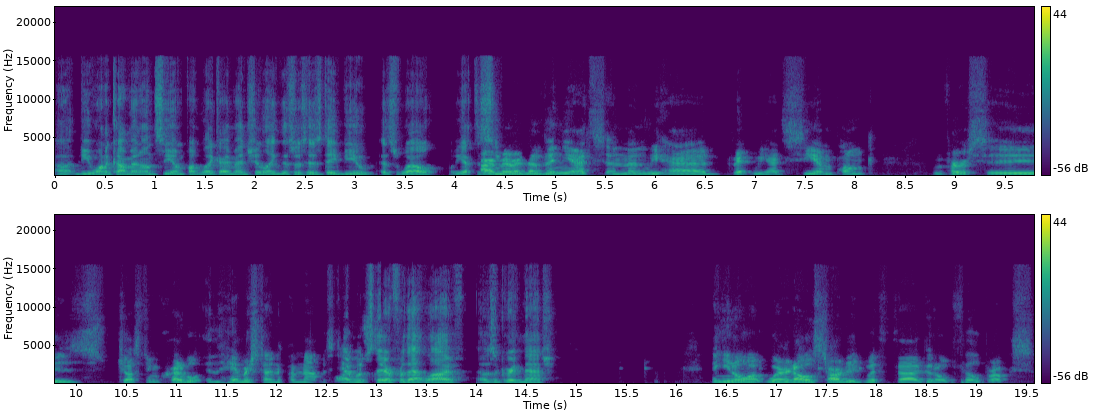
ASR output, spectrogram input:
Uh, do you want to comment on CM Punk? Like I mentioned, like this was his debut as well. We got to see. I remember the vignettes, and then we had we had CM Punk versus Justin Credible in Hammerstein, if I'm not mistaken. I was there for that live. That was a great match. and you know what? Where it all started with uh, good old Phil Brooks.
